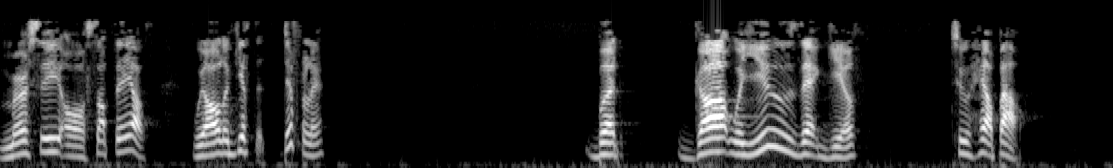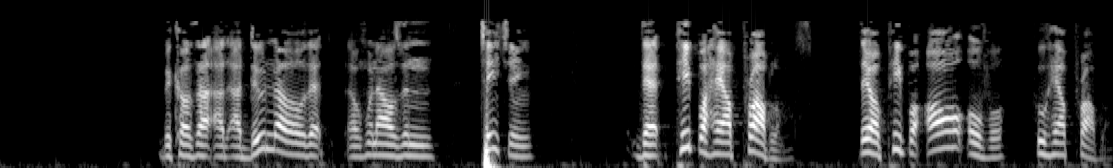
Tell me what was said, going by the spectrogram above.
mercy or something else. We all are gifted differently. But God will use that gift to help out. Because I, I, I do know that uh, when I was in teaching, that people have problems. There are people all over who have problems.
